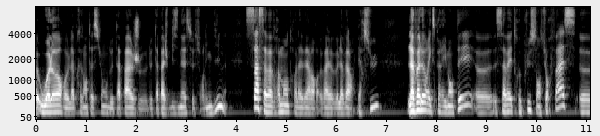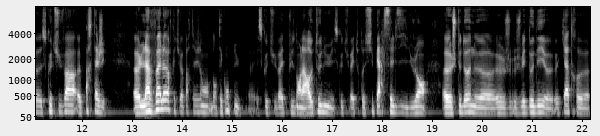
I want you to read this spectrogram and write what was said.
ou alors la présentation de ta, page, de ta page business sur LinkedIn. Ça, ça va vraiment être la valeur perçue. La valeur expérimentée, ça va être plus en surface ce que tu vas partager. Euh, la valeur que tu vas partager dans, tes contenus. Euh, est-ce que tu vas être plus dans la retenue Est-ce que tu vas être super salesy Du genre, euh, je te donne, je, vais te donner quatre,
